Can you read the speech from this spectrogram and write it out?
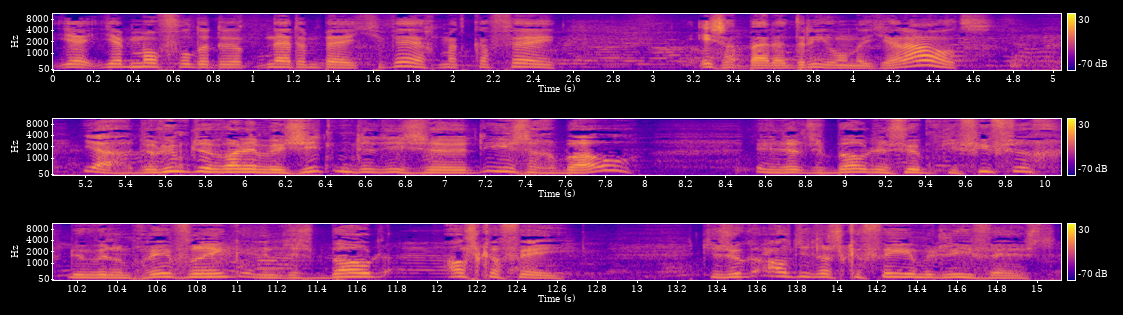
je, je moffelde dat net een beetje weg. Maar het café is al bijna 300 jaar oud. Ja, de ruimte waarin we zitten, dat is uh, het eerste gebouw. En dat is gebouwd in 1750 door Willem Grevelink. En het is gebouwd als café. Het is ook altijd als café in het liefheest.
